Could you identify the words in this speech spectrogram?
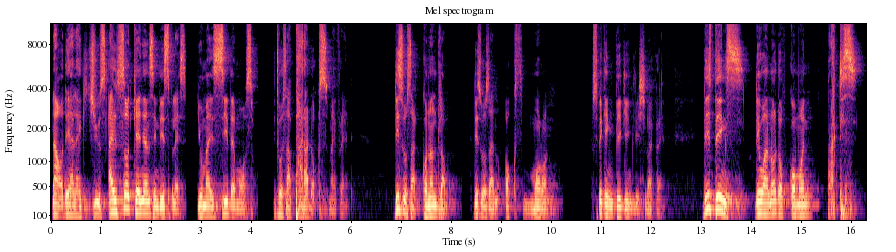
Now they are like Jews. I saw Kenyans in this place. You might see them also. It was a paradox, my friend. This was a conundrum. This was an oxymoron. Speaking big English, my friend. These things, they were not of common practice.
